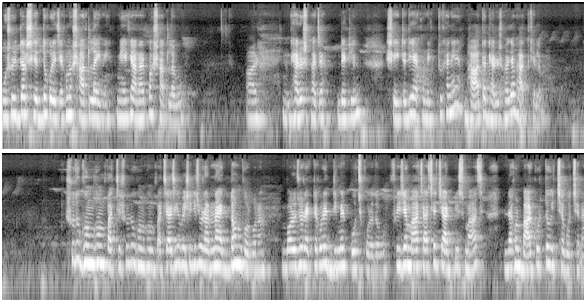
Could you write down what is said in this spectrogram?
মসুরির ডাল সেদ্ধ করেছি এখনও সাঁতলাইনি, মেয়েকে আনার পর সাঁতলাবো। আর ঢ্যাঁড়স ভাজা, দেখলেন? সেইটা দিয়ে এখন একটুখানি ভাত আর ঢ্যাঁড়স ভাজা ভাত খেলাম। শুধু ঘুম ঘুম পাচ্ছে, শুধু ঘুম ঘুম পাচ্ছে। আজকে বেশি কিছু রান্না একদম করব না। বড় জোর একটা করে ডিমের পোচ করে দেবো। ফ্রিজে মাছ আছে, চার পিস মাছ। এখন বার করতেও ইচ্ছা করছে না।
